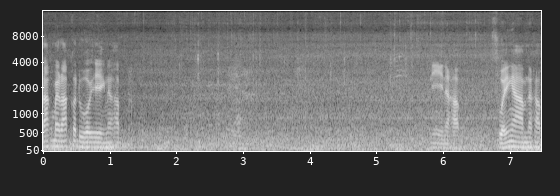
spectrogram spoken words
รักไม่รักก็ดูเอาเองนะครับ นี่นะครับ สวยงามนะครับ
